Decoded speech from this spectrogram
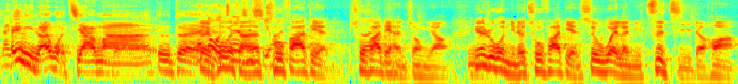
那个哎，你来我家吗？对不对？对，我不过讲出发点，出发点很重要，因为如果你的出发点是为了你自己的话，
